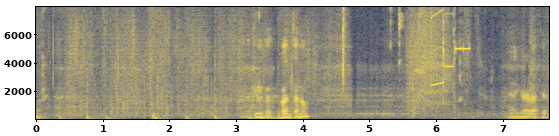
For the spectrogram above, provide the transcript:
Vale. Aquí no te hace falta, ¿no? Venga, gracias.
